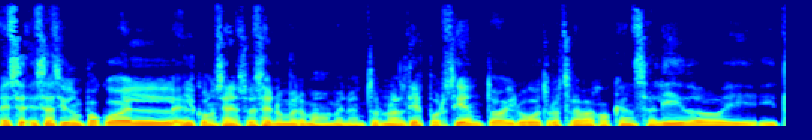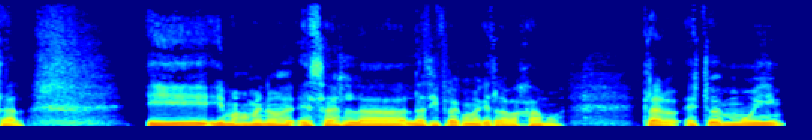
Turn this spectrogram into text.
ese, ha sido un poco el, el, consenso, ese número más o menos, en torno al 10%, y luego otros trabajos que han salido y, y tal. Y, y, más o menos esa es la, la, cifra con la que trabajamos. Claro, esto es, muy,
